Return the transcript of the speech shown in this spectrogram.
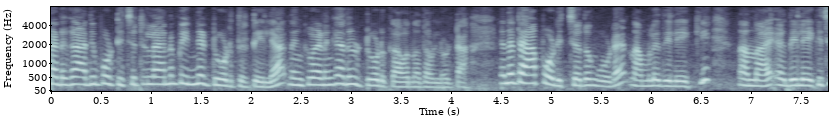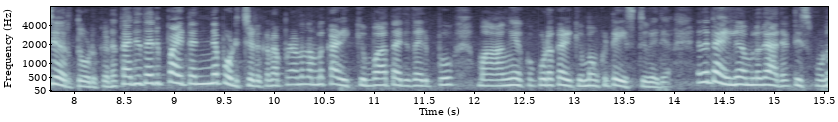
കടുക് ആദ്യം പൊട്ടിച്ചിട്ടുള്ള കാരണം പിന്നെ ഇട്ട് കൊടുത്തിട്ടില്ല. നിങ്ങൾക്ക് വേണമെങ്കിൽ അത് ഇട്ട് കൊടുക്കാവുന്നതുള്ളൂ കേട്ടോ. എന്നിട്ട് ആ പൊടിച്ചതും കൂടെ നമ്മൾ ഇതിലേക്ക് നന്നായി ഇതിലേക്ക് ചേർത്ത് കൊടുക്കണം. തരിതരിപ്പായിട്ട് തന്നെ പൊടിച്ചെടുക്കണം. അപ്പോഴാണ് നമ്മൾ കഴിക്കുമ്പോൾ ആ തരിതരിപ്പ് മാങ്ങയൊക്കെ കൂടെ കഴിക്കുമ്പോൾ നമുക്ക് ടേസ്റ്റ് വരിക. എന്നിട്ട് അതിൽ നമ്മളൊരു അര ടീസ്പൂൺ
